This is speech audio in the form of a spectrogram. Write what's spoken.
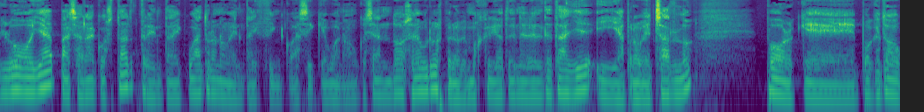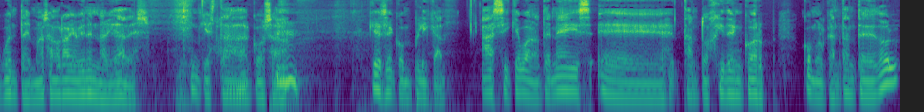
Luego ya pasará a costar 34,95. Así que bueno, aunque sean 2 euros, pero que hemos querido tener el detalle y aprovecharlo porque, porque todo cuenta. Y más ahora que vienen Navidades, que esta cosa que se complica. Así que bueno, tenéis eh, tanto Hidden Corp como el cantante de Doll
